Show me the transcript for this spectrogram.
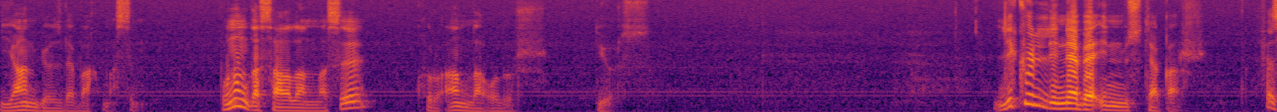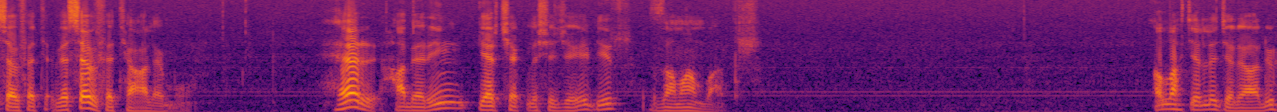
yan gözle bakmasın. Bunun da sağlanması Kur'an'la olur diyoruz. Likulli nebe'in müstekar ve sevfe te'alemun. Her haberin gerçekleşeceği bir zaman vardır. Allah Celle Celaluhu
